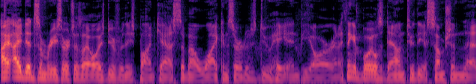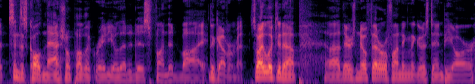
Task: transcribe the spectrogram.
I, I did some research, as I always do for these podcasts, about why conservatives do hate NPR. And I think it boils down to the assumption that since it's called National Public Radio, that it is funded by the government. So I looked it up. Uh, there's no federal funding that goes to NPR.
